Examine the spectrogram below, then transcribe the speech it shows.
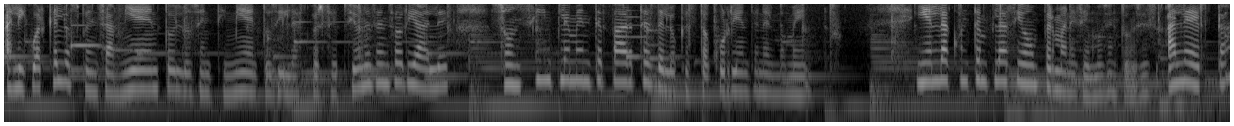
al igual que los pensamientos, los sentimientos y las percepciones sensoriales, son simplemente partes de lo que está ocurriendo en el momento. Y en la contemplación permanecemos entonces alerta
